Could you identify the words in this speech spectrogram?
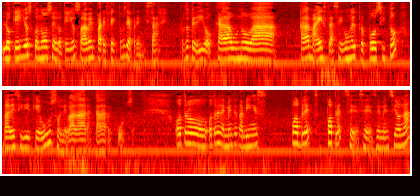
lo que ellos conocen, lo que ellos saben para efectos de aprendizaje. Por eso te digo, cada uno va cada maestra, según el propósito, va a decidir qué uso le va a dar a cada recurso. Otro, otro elemento también es Poplet, Poplet se, se, menciona,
